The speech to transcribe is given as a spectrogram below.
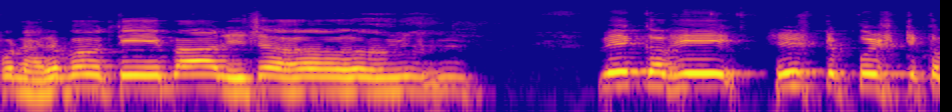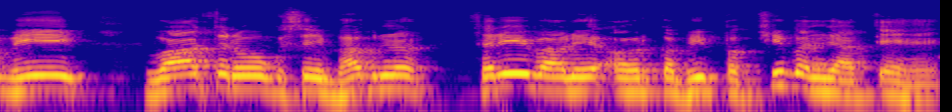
पुनर्भवती बालिश। वे कभी हृष्ट पुष्ट कभी वात रोग से भग्न शरीर वाले और कभी पक्षी बन जाते हैं।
